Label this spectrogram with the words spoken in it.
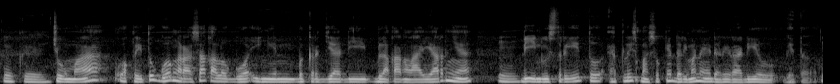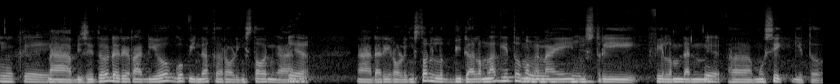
Oke. Cuma waktu itu gue ngerasa kalau gue ingin bekerja di belakang layarnya Hmm. di industri itu, at least masuknya dari mana ya dari radio gitu. Oke. Nah, habis itu dari radio gue pindah ke Rolling Stone kan. Iya. Nah, dari Rolling Stone lebih dalam lagi tuh mengenai industri film dan Iya. eh, musik gitu.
